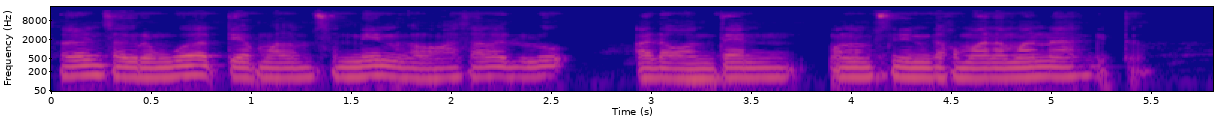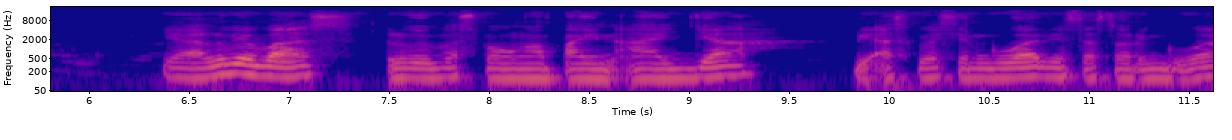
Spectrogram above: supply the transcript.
soalnya Instagram gue tiap malam Senin kalau nggak salah dulu ada konten malam Senin gak ke mana-mana gitu. Ya lu bebas. Lu bebas mau ngapain aja di ask question gue di instastory gue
